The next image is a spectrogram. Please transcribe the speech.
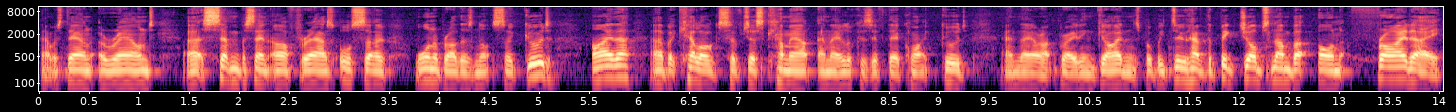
That was down around uh, 7% after hours. Also, Warner Brothers not so good either, uh, but Kellogg's have just come out and they look as if they're quite good and they are upgrading guidance. But we do have the big jobs number on Friday.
